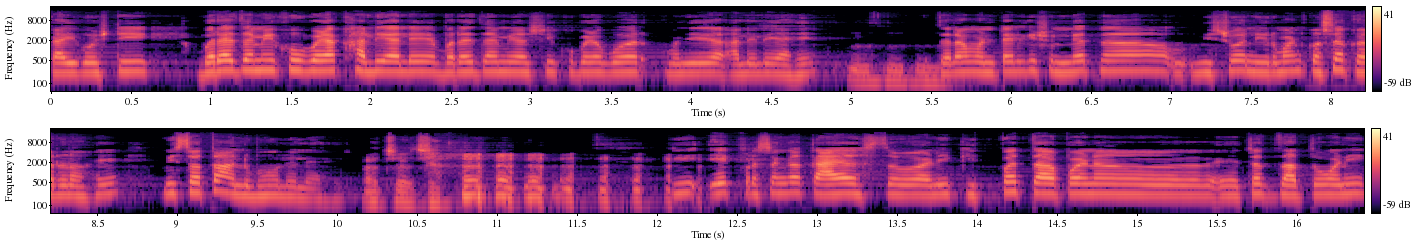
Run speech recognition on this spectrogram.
काही गोष्टी बऱ्याचदा मी खूप वेळा खाली आले बऱ्याचदा मी अशी खूप वेळा वर म्हणजे आलेले आहे. त्याला म्हणता येईल की शून्यात विश्व निर्माण कसं करणं हे मी स्वतः अनुभवलेले आहे. अच्छा अच्छा. की एक प्रसंग काय असतो आणि कितपत आपण अं, ह्याच्यात जातो आणि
